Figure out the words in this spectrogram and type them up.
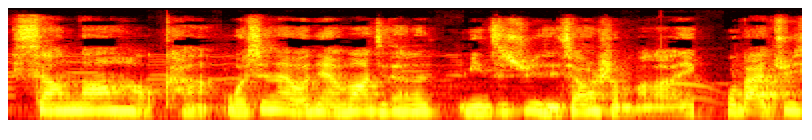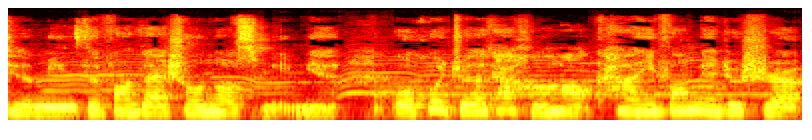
相当好看。我现在有点忘记它的名字具体叫什么了，我把具体的名字放在 show notes 里面。我会觉得它很好看，一方面就是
